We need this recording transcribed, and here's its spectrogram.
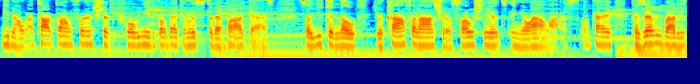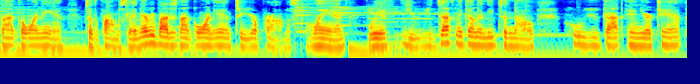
You know, I talked on friendship before. We need to go back and listen to that podcast so you can know your confidants, your associates, and your allies, okay? Because everybody's not going in to the promised land. Everybody's not going into your promised land with you. You're definitely going to need to know who you got in your camp,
